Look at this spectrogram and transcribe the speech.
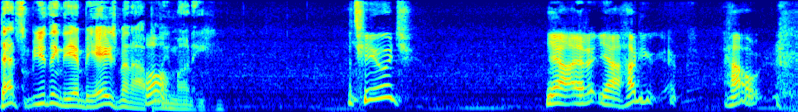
That's you think the NBA's monopoly Oh. money? That's huge. Yeah, yeah. How do you? How?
